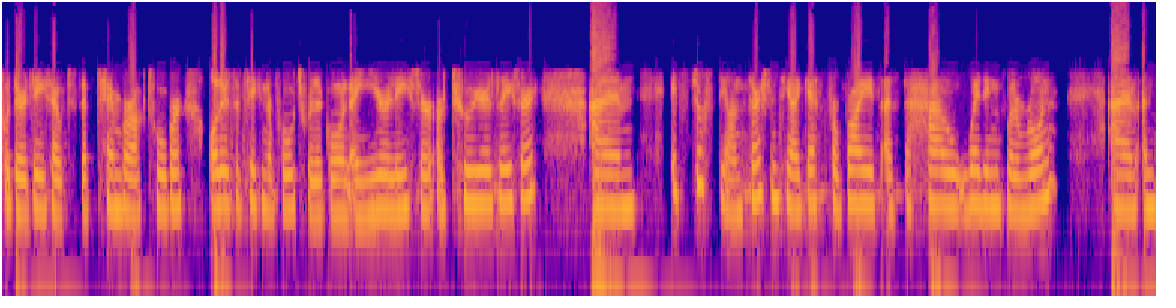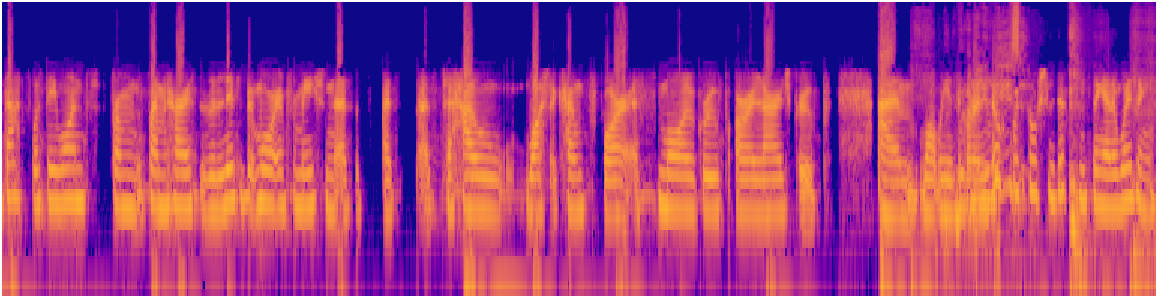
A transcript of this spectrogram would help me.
put their date out to September, October. Others have taken an approach where they're going a year later or two years later. Um, it's just the uncertainty, I guess, for brides as to how weddings will run. Um, and that's what they want from Simon Harris is a little bit more information as, as as to how what accounts for a small group or a large group. Um, what way is it going to look for social distancing at a wedding?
